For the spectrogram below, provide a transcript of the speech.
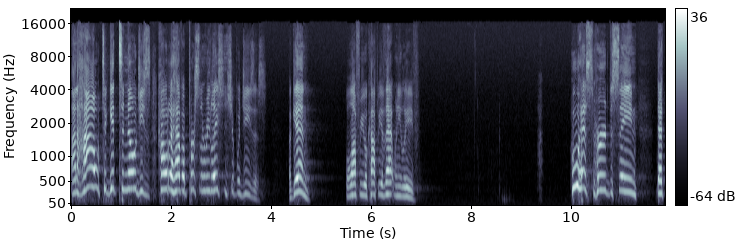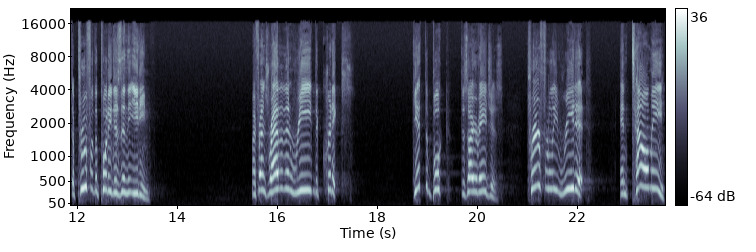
on how to get to know Jesus, how to have a personal relationship with Jesus. Again, we'll offer you a copy of that when you leave. Who has heard the saying that the proof of the pudding is in the eating? My friends, rather than read the critics, get the book Desire of Ages, prayerfully read it, and tell me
